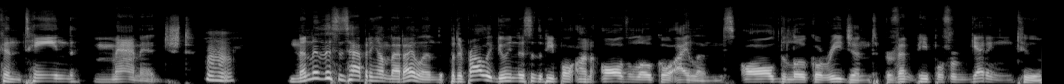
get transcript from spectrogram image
contained, managed. hmm None of this is happening on that island, but they're probably doing this to the people on all the local islands, all the local region to prevent people from getting to,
